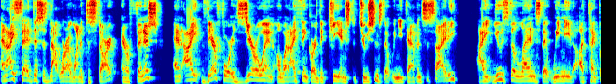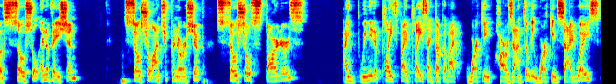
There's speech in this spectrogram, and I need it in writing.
And I said, this is not where I wanted to start or finish. And I therefore zero in on what I think are the key institutions that we need to have in society. I use the lens that we need a type of social innovation, social entrepreneurship, social starters. I, we need a place by place. I talk about working horizontally, working sideways,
